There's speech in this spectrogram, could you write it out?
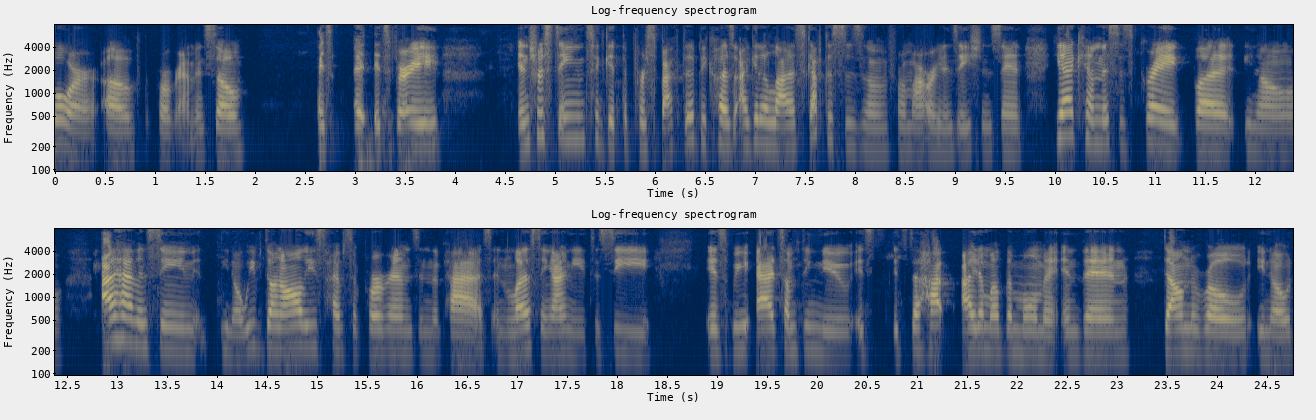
four of the program. And so it's it's very interesting to get the perspective because I get a lot of skepticism from our organization saying, "Yeah, Kim, this is great, but you know, I haven't seen, you know, we've done all these types of programs in the past, and the last thing I need to see is we add something new. It's it's the hot item of the moment, and then down the road, you know,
